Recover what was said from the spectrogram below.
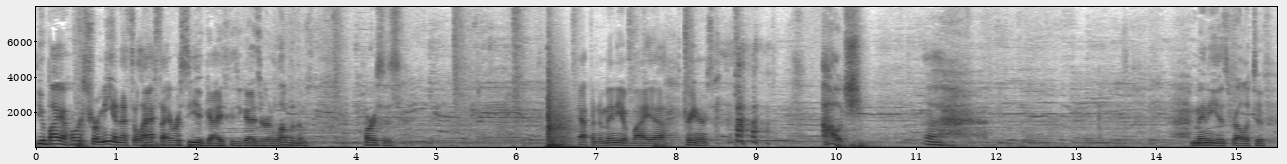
you buy a horse from me, and that's the last I ever see you guys because you guys are in love with them horses. Happened to many of my uh, trainers. Ouch. Uh, many is relative.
